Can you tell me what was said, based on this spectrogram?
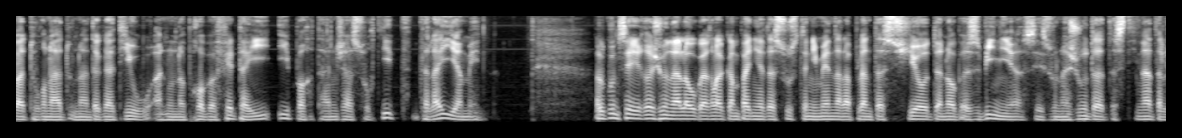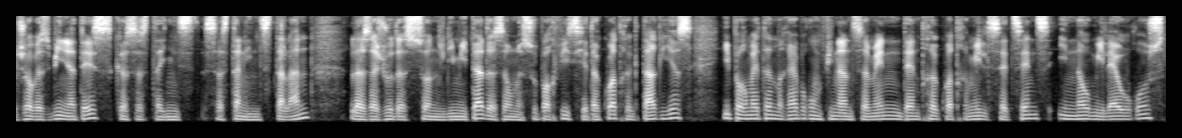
va tornar a donar negatiu en una prova feta ahir i, per tant, ja ha sortit de l'aïllament. El Consell Regional ha obert la campanya de sosteniment a la plantació de noves vinyes. És una ajuda destinada als joves vinyaters que s'estan instal·lant. Les ajudes són limitades a una superfície de 4 hectàrees i permeten rebre un finançament d'entre 4.700 i 9.000 euros.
